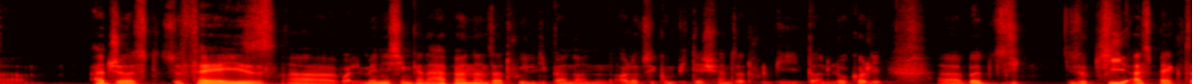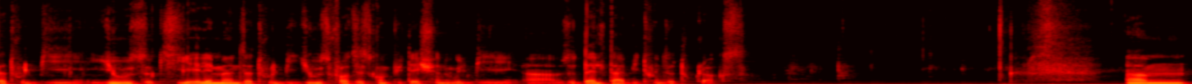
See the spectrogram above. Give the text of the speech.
um adjust the phase? Uh, well, many things can happen, and that will depend on all of the computations that will be done locally. but the the key aspect that will be used, the key element that will be used for this computation will be uh, the delta between the two clocks. Um,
